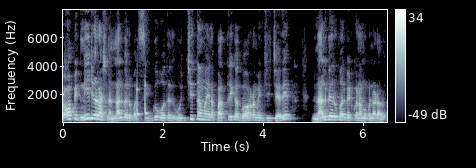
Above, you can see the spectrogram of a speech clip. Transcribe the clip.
టాపిక్ నీట్గా రాసిన నలభై రూపాయలు. సిగ్గు పోతుంది. ఉచితమైన పత్రిక గవర్నమెంట్ ఇచ్చేది నలభై రూపాయలు పెట్టుకొని అమ్ముకున్నాడు ఆడు.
